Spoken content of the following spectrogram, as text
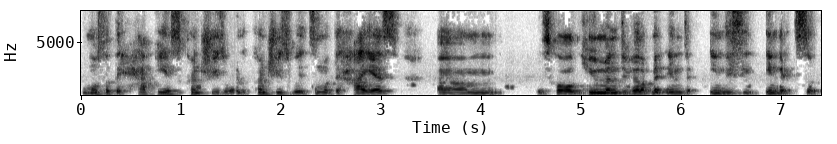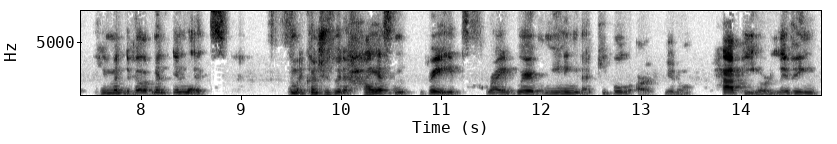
most of the happiest countries or the countries with some of the highest, um, it's called Human Development Index, Index. So Human Development Index, some of the countries with the highest rates, right, where meaning that people are, you know, happy or living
